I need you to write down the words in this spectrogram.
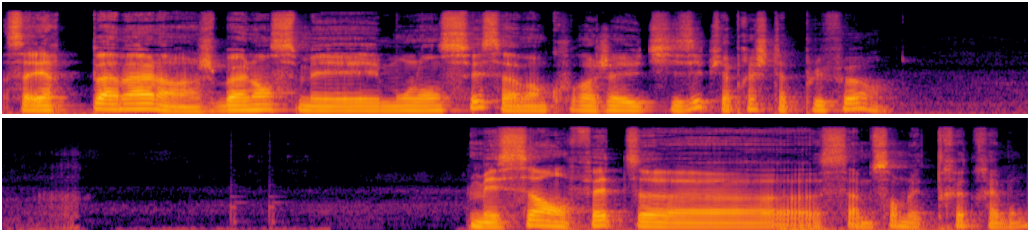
Ça a l'air pas mal. Hein. Je balance mes... mon lancer, ça va m'encourager à utiliser, puis après je tape plus fort. Mais ça en fait, euh, ça me semble être très très bon.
